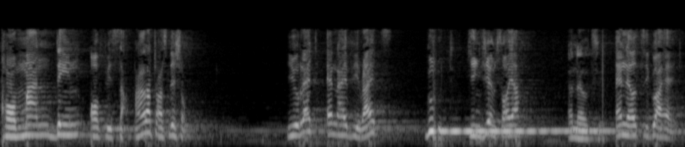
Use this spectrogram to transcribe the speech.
Commanding officer. Another translation. You read NIV, right? Good. King James, oh Sawyer. NLT. NLT, go ahead.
